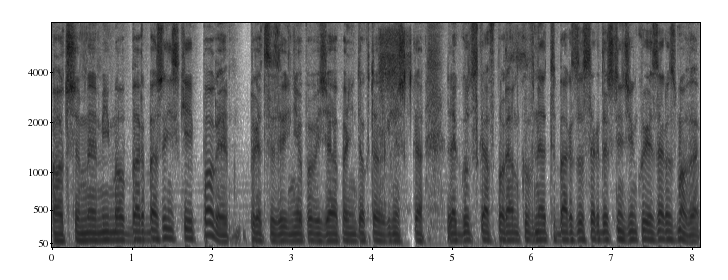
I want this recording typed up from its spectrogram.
O czym mimo barbarzyńskiej pory precyzyjnie opowiedziała pani doktor Agnieszka Legucka w poranku wnet. Bardzo serdecznie dziękuję za rozmowę.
